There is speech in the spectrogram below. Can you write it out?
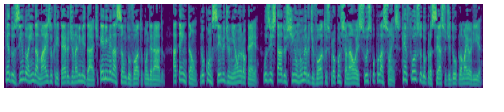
reduzindo ainda mais o critério de unanimidade. Eliminação do voto ponderado. Até então, no Conselho de União Europeia, os Estados tinham um número de votos proporcional às suas populações. Reforço do processo de dupla maioria.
